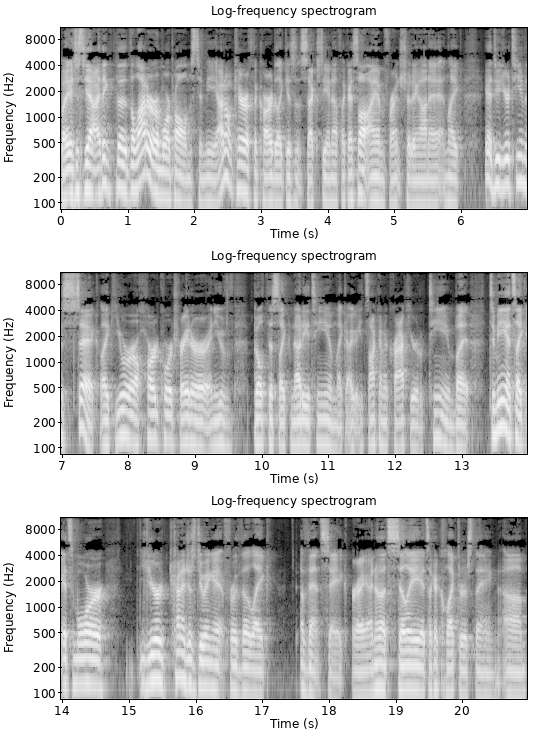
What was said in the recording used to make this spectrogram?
But it's just, yeah, I think the the latter are more problems to me. I don't care if the card like isn't sexy enough. Like I saw I am French shitting on it, and like, yeah, dude, your team is sick. Like you are a hardcore trader, and you've built this like nutty team. Like it's not going to crack your team. But to me, it's like it's more you're kind of just doing it for the like event's sake, right? I know that's silly. It's like a collector's thing. Um,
